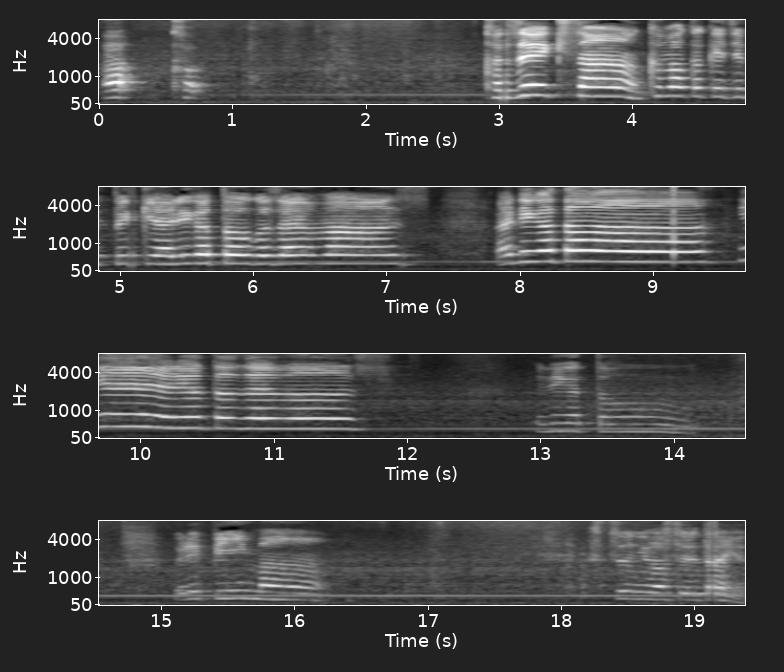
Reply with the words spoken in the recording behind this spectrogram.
あか。和之さん熊かけ10匹ありがとうございます。ありがとう。イエーイありがとうございます。ありがとう。ウレピーマン普通に忘れたんよね。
